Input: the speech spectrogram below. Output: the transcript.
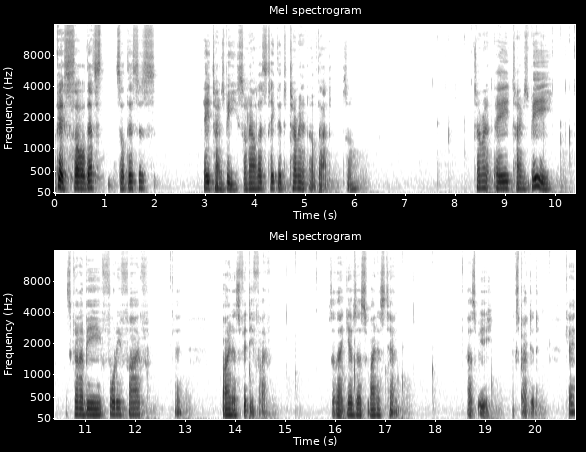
Okay, so that's so this is a times b. So now let's take the determinant of that. So determinant a times b is going to be 45, okay, minus 55. So that gives us minus 10, as we expected. Okay,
